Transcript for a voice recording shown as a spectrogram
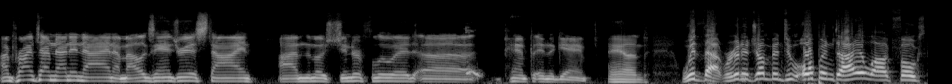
I'm primetime 99. I'm Alexandria Stein. I'm the most gender fluid uh, pimp in the game. And with that, we're going to jump into open dialogue, folks.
